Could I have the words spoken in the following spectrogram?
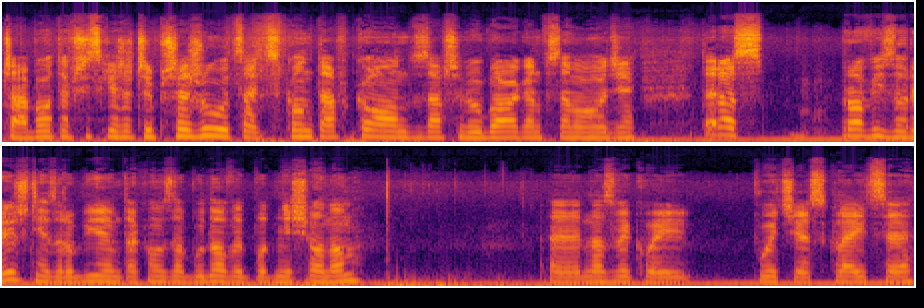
Trzeba było te wszystkie rzeczy przerzucać z kąta w kąt, zawsze był bałagan w samochodzie. Teraz prowizorycznie zrobiłem taką zabudowę podniesioną e, na zwykłej płycie sklejce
